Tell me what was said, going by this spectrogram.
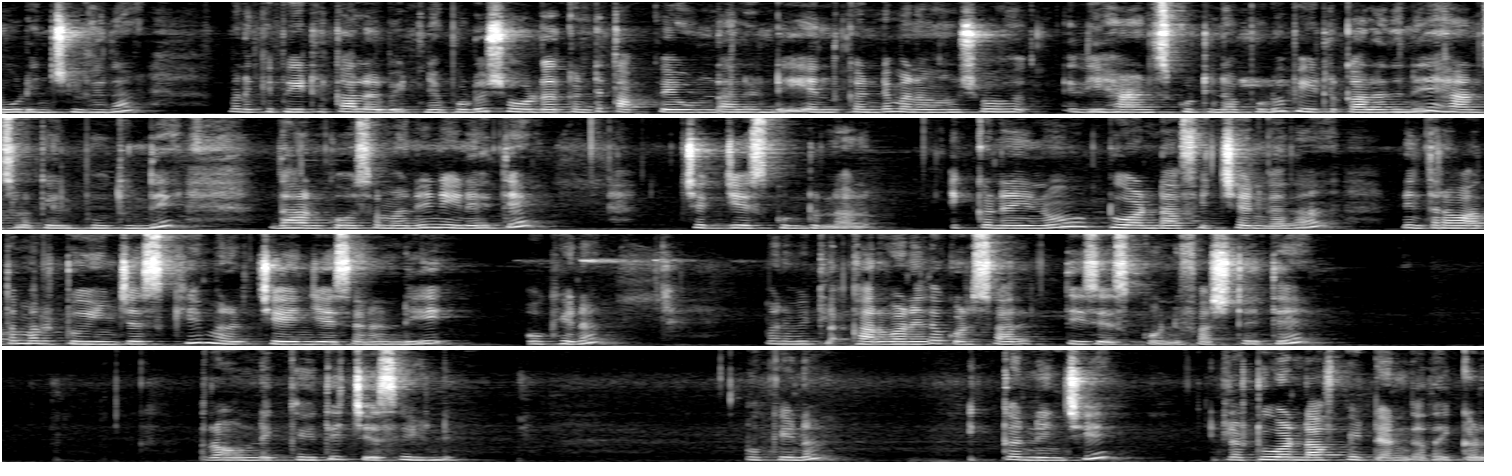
మూడించులు కదా మనకి పీటర్ కాలర్ పెట్టినప్పుడు షోల్డర్ కంటే తక్కువే ఉండాలండి. ఎందుకంటే మనం షో ఇది హ్యాండ్స్ కుట్టినప్పుడు పీటర్ కాలర్ అనేది హ్యాండ్స్లోకి వెళ్ళిపోతుంది. దానికోసమని నేనైతే చెక్ చేసుకుంటున్నాను. ఇక్కడ నేను టూ అండ్ హాఫ్ ఇచ్చాను కదా. నేను తర్వాత మళ్ళీ టూ ఇంచెస్కి మనకి చేంజ్ చేశానండి. ఓకేనా? మనం ఇట్లా కర్వ్ అనేది ఒకసారి తీసేసుకోండి ఫస్ట్ అయితే. రౌండ్ నెక్ అయితే ఇచ్చేసేయండి. ఓకేనా? ఇక్కడ నుంచి ఇట్లా టూ అండ్ హాఫ్ పెట్టాను కదా ఇక్కడ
